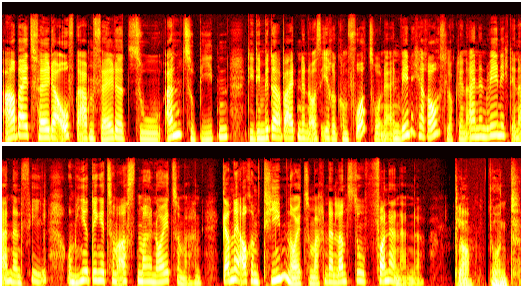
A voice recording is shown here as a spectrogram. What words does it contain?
Arbeitsfelder, Aufgabenfelder zu, anzubieten, die die Mitarbeitenden aus ihrer Komfortzone ein wenig herauslockt, den einen wenig, den anderen viel, um hier Dinge zum ersten Mal neu zu machen. Gerne auch im Team neu zu machen, dann lernst du voneinander. Klar. Und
